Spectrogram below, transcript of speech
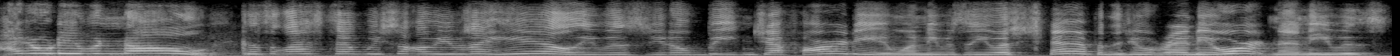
I don't even know. Because the last time we saw him, he was a heel. He was, you know, beating Jeff Hardy when he was the U.S. champ and the two with Randy Orton, and he was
